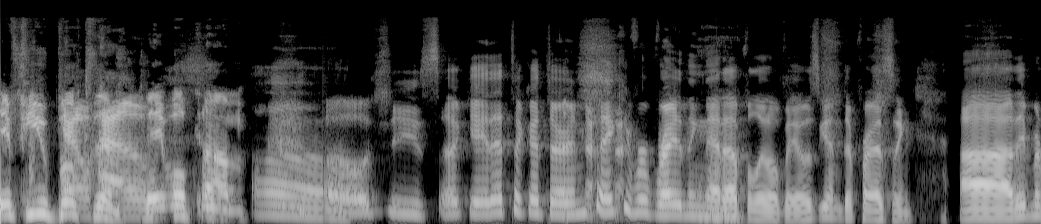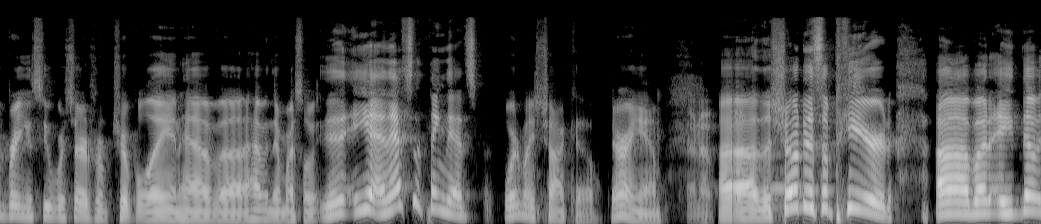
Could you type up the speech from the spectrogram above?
If you book Go them, home. they will come. Oh, jeez. Okay, that took a turn. Thank you for brightening that up a little bit. It was getting depressing. Uh, they've been bringing superstars from AAA and have uh, having them wrestle. Yeah, and that's the thing. That's where'd my shot go? There I am. I don't know. Uh, the show disappeared. Uh, but uh, no,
